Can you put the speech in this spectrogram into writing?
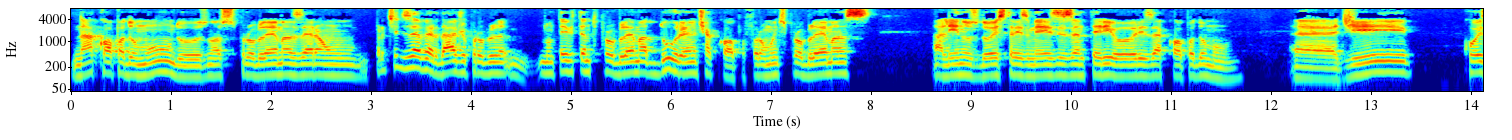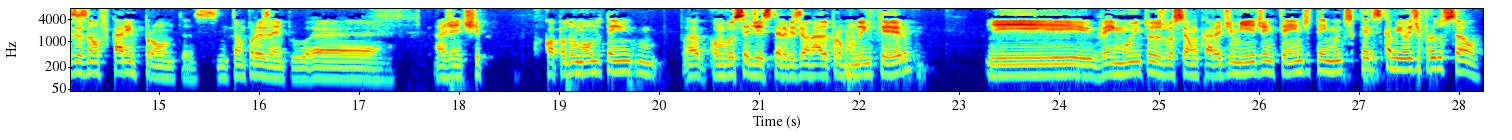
na Copa do Mundo, os nossos problemas eram, para te dizer a verdade, o problema não teve tanto problema durante a Copa, foram muitos problemas ali nos dois, três meses anteriores à Copa do Mundo, é, de coisas não ficarem prontas. Então, por exemplo, é, a gente, Copa do Mundo tem, como você disse, televisionado para o mundo inteiro. E vem muitos, você é um cara de mídia, entende, tem muitos aqueles caminhões de produção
